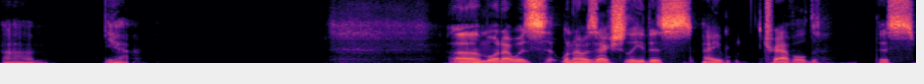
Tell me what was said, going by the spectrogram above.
Um, yeah. Um, when I was when I was actually this, I traveled this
